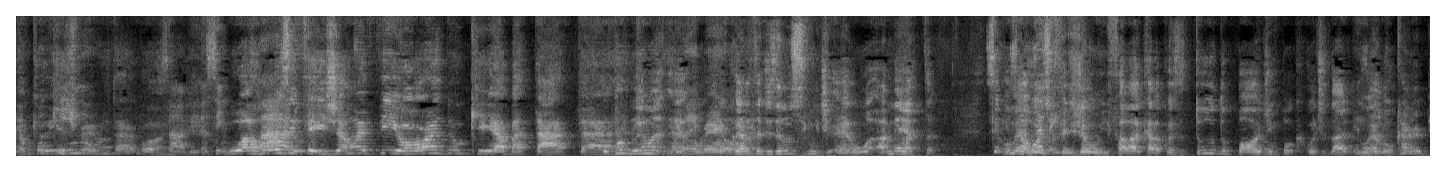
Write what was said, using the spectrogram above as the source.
É, É um o que eu ia te pouquinho, perguntar agora. sabe? Assim, O arroz claro e que- feijão é pior do que a batata. O problema de é, o, tubérculo. o cara tá dizendo o seguinte, é o- a meta. Você comer arroz com Exatamente. feijão e falar aquela coisa, tudo pode em pouca quantidade, não é low carb.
